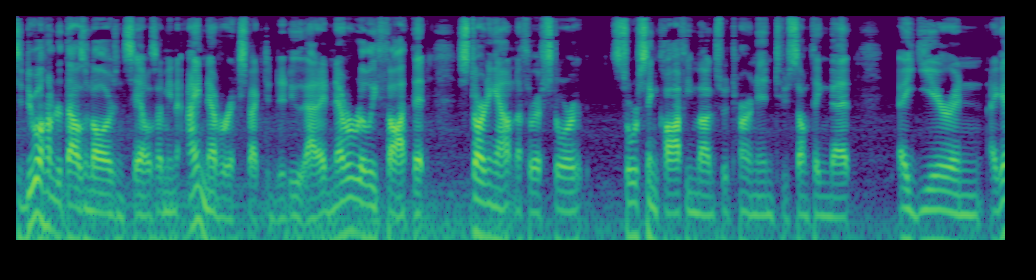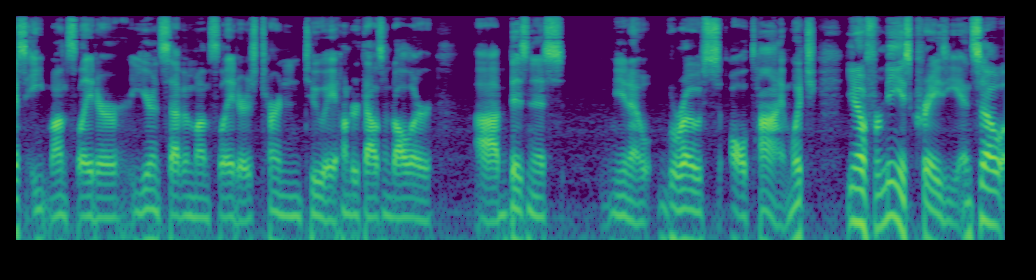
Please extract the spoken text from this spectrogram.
to do a hundred thousand dollars in sales, I mean, I never expected to do that. I never really thought that starting out in a thrift store, sourcing coffee mugs would turn into something that a year and I guess eight months later, a year and seven months later, has turned into a hundred thousand dollar uh, business you know, gross all time, which, you know, for me is crazy. And so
